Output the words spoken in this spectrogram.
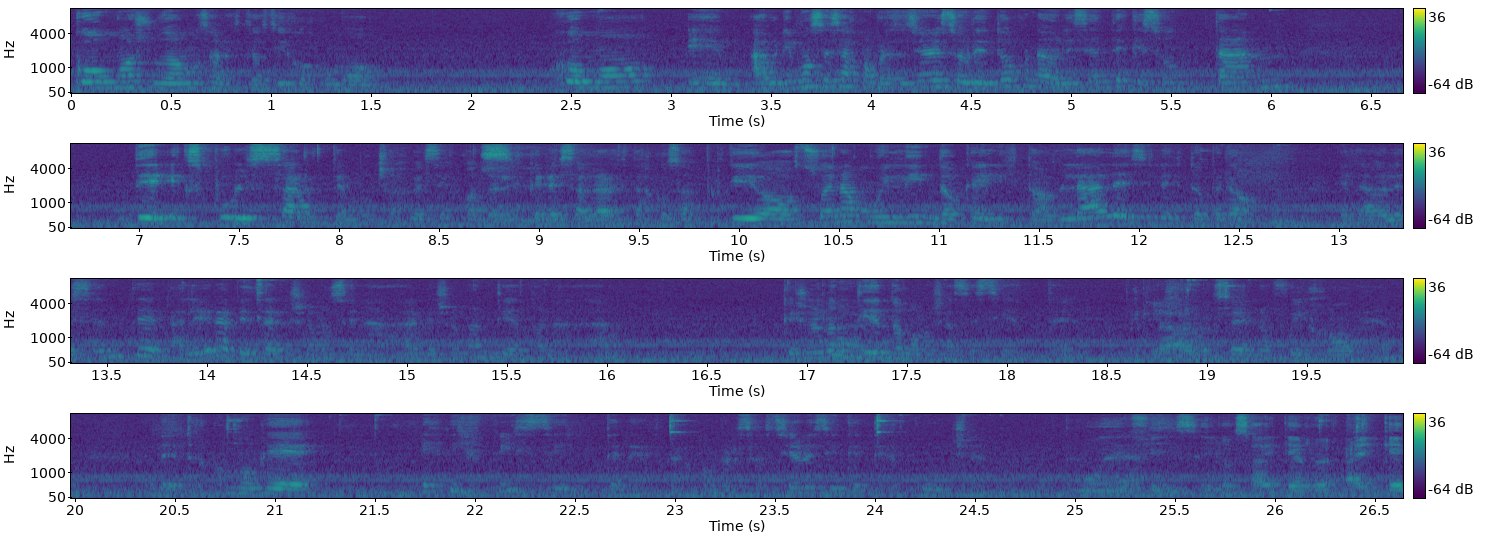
cómo ayudamos a nuestros hijos, cómo, cómo eh, abrimos esas conversaciones, sobre todo con adolescentes que son tan de expulsarte muchas veces cuando les querés hablar de estas cosas, porque digo, suena muy lindo, ok, listo, hablarle, decirle esto, pero el adolescente alegra piensa que yo no sé nada, que yo no entiendo nada, que yo no entiendo cómo ya se siente, porque yo no sé, no fui joven. Entonces como que es difícil tener estas conversaciones y que te escuchen. Muy difícil, o sea, hay que, hay que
